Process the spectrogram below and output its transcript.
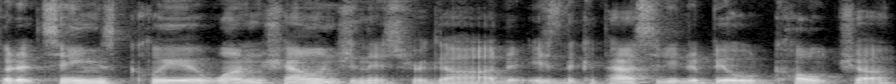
but it seems clear one challenge in this regard is the capacity to build culture.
